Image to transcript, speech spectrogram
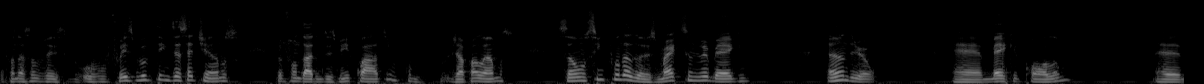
O Fundação do Facebook. O Facebook tem 17 anos, foi fundado em 2004, como já falamos. São cinco fundadores: Mark Zuckerberg, Andrew é, McCollum, é,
